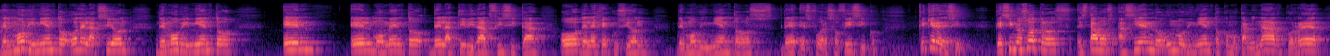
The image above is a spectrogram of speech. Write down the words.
del movimiento o de la acción de movimiento en el momento de la actividad física o de la ejecución de movimientos de esfuerzo físico. ¿Qué quiere decir? Que si nosotros estamos haciendo un movimiento como caminar, correr,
